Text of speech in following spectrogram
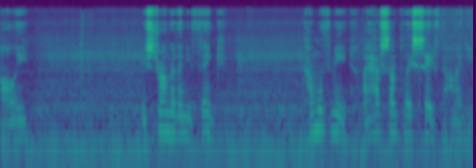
Ollie. You're stronger than you think. Come with me. I have someplace safe to hide you.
